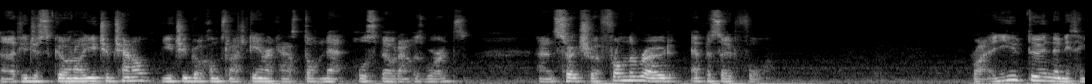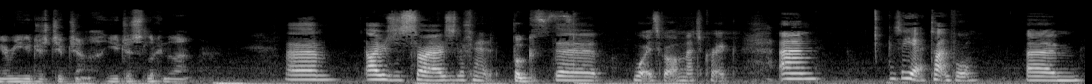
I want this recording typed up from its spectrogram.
Uh, if you just go on our YouTube channel, youtube.com slash gamercast.net, all spelled out as words, and search for From the Road, Episode 4. Right, are you doing anything, or are you just chip chat? Are you just looking at that? Um. I was just sorry. I was just looking at the what it's got on Metacritic. Um, so yeah, Titanfall. Um,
